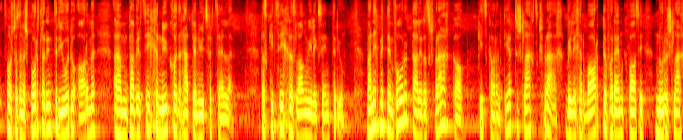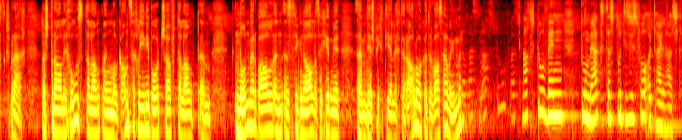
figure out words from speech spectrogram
jetzt musst du so einen Sportler interviewen, du Arme, ähm, da wird sicher nichts kommen, der hat ja nichts zu erzählen. Das gibt sicher ein langweiliges Interview. Wenn ich mit dem Vorurteil in das Gespräch gehe, gibt es garantiert ein schlechtes Gespräch, weil ich erwarte von dem quasi nur ein schlechtes Gespräch. Da strahle ich aus, da langt manchmal ganz eine kleine Botschaft, da langt ähm, nonverbal ein, ein, Signal, dass ich irgendwie ähm, despektierlich anschaue oder was auch immer. was machst du? Was machst du, wenn du merkst, dass du dieses Vorurteil hast?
